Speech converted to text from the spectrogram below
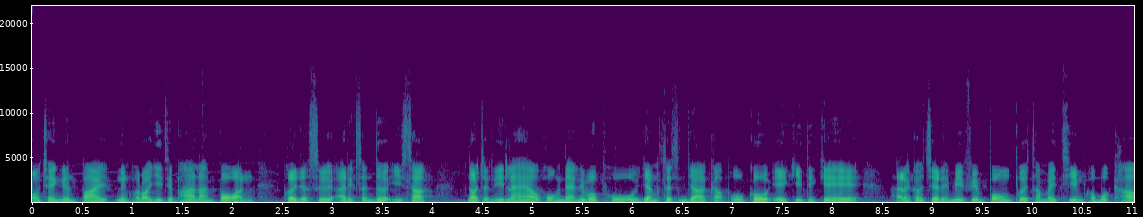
2 ใช้เงินไป 125 ล้านปอนด์เพื่อจะซื้ออเล็กซานเดอร์อีซักนอกจากนี้แล้ว หงแดงลิเวอร์พูลยังเซ็นสัญญากับโอโกเอกิติเก้ และก็เจเรมี่ฟิมปงเพื่อทำให้ทีมของพวกเขา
